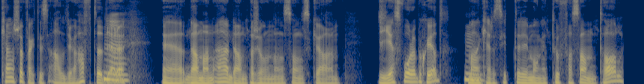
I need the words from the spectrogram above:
kanske faktiskt aldrig har haft tidigare. Eh, där man är den personen som ska ge svåra besked. Mm. Man kanske sitter i många tuffa samtal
